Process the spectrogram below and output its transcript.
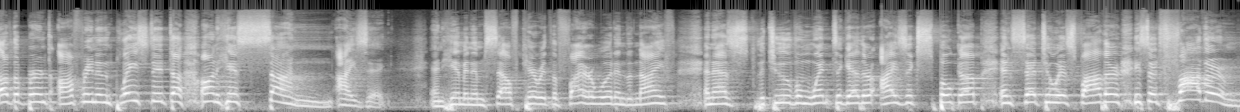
of the burnt offering and placed it uh, on his son, Isaac. And him and himself carried the firewood and the knife. And as the two of them went together, Isaac spoke up and said to his father, He said, Father,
